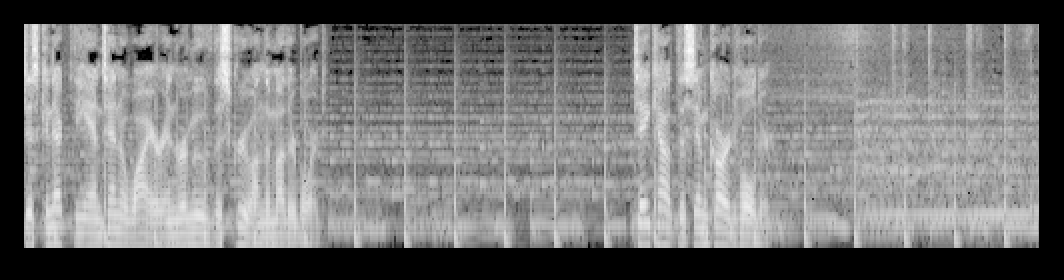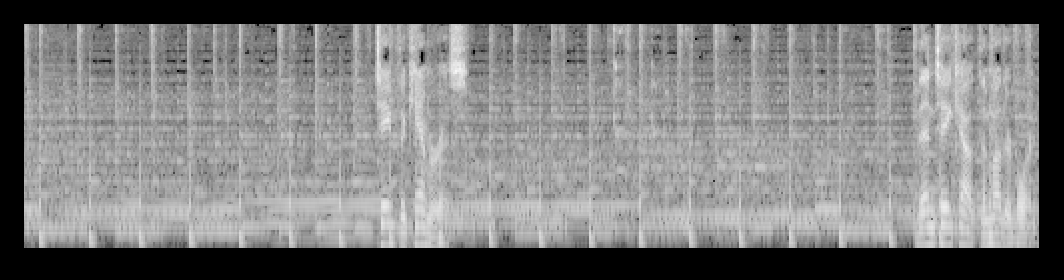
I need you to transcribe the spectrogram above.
Disconnect the antenna wire and remove the screw on the motherboard. Take out the SIM card holder. Tape the cameras. Then take out the motherboard.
